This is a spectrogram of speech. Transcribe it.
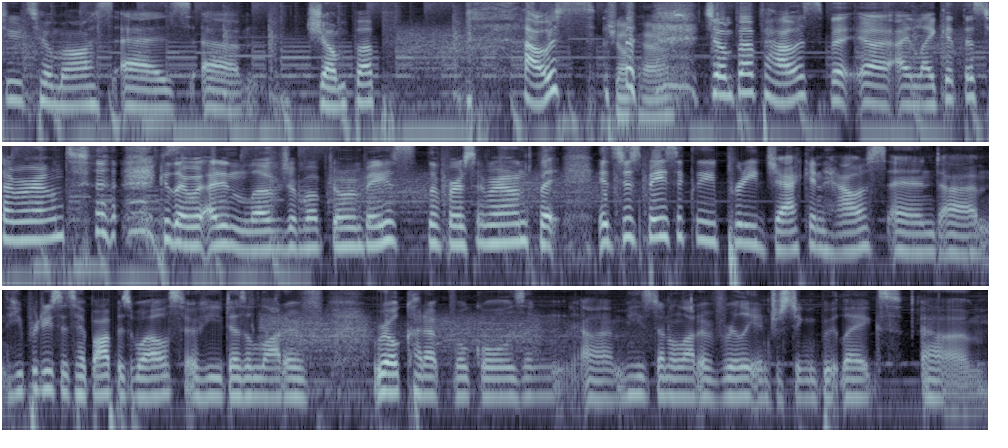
to Tomas as um, jump up house. Jump house. jump up house, but uh, I like it this time around because I, w- I didn't love jump up drum and bass the first time around. But it's just basically pretty jack in house, and um, he produces hip hop as well. So he does a lot of real cut up vocals, and um, he's done a lot of really interesting bootlegs. Um,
